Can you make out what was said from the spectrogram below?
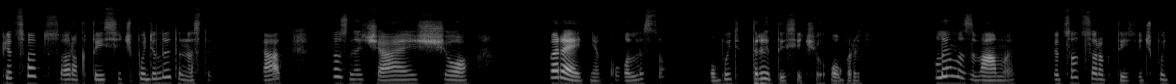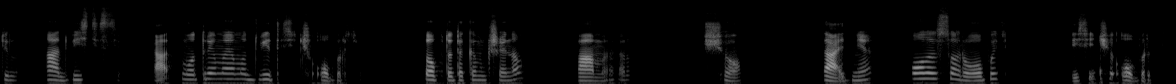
540 тисяч поділити на 150, це означає, що переднє колесо робить 3000 обертів. Коли ми з вами 540 тисяч поділимо на 270, ми отримаємо 2000 обертів. Тобто, таким чином, ми з вами розуміємо, що заднє колесо робить 1000 обертів.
